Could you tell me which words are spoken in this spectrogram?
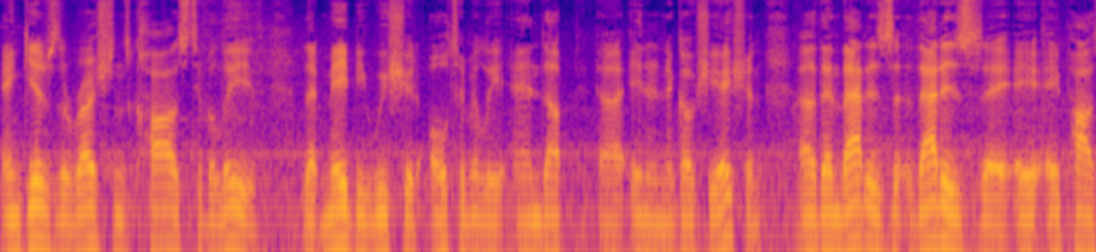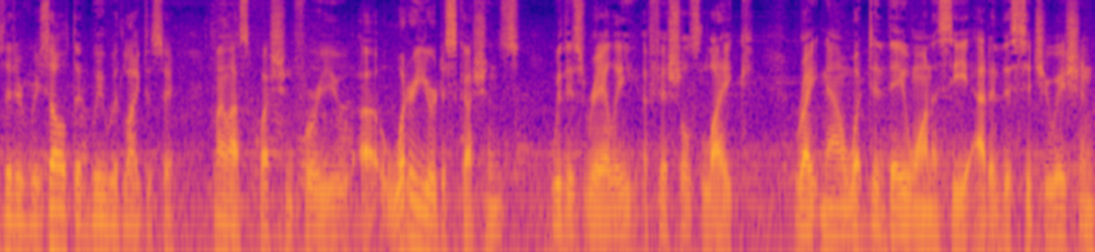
and gives the Russians cause to believe that maybe we should ultimately end up uh, in a negotiation, uh, then that is that is a, a, positive result that we would like to see. My last question for you: uh, What are your discussions with Israeli officials like? right now. What do they want to see out of this situation?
